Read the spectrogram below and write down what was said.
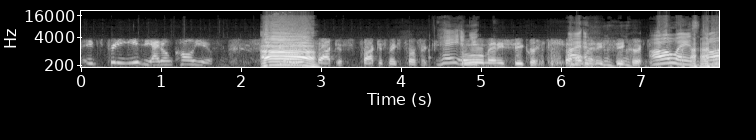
It's pretty easy. I don't call you. Ah. practice. Practice makes perfect. Hey, so you- many secrets. So I- many secrets. Always. It's all,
